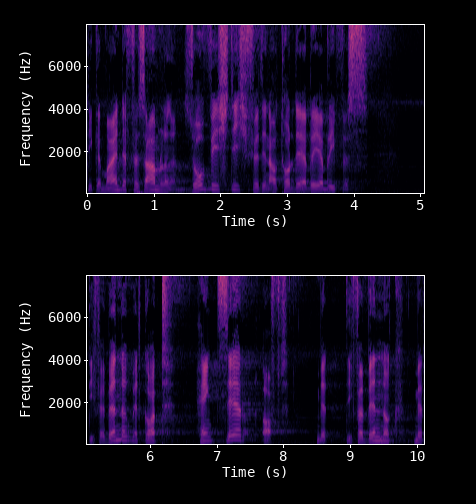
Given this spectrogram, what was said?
die Gemeindeversammlungen so wichtig für den Autor der Hebräerbriefes. Die Verbindung mit Gott hängt sehr oft mit der Verbindung mit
